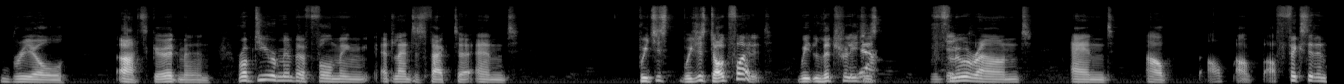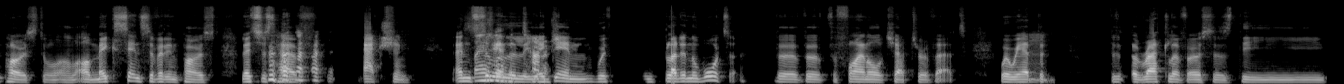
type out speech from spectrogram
real. Ah, it's good, man. Rob, do you remember filming Atlantis Factor and we just we just dogfighted. We literally Yeah, just we flew did. around, and I'll. I'll, I'll, I'll fix it in post, or I'll, I'll make sense of it in post. Let's just have action. And As long as we have a similarly, again with Blood in the Water, the the, the final chapter of that, where we had Hmm. the, the the Rattler versus the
